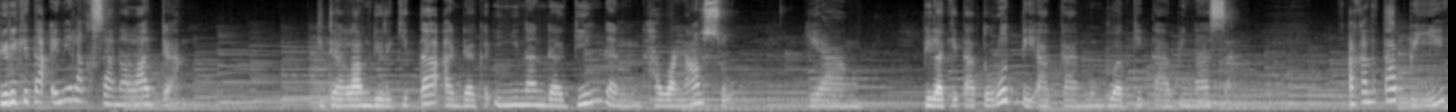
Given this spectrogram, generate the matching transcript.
Diri kita ini laksana ladang. Di dalam diri kita ada keinginan daging dan hawa nafsu yang bila kita turuti akan membuat kita binasa. Akan tetapi,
